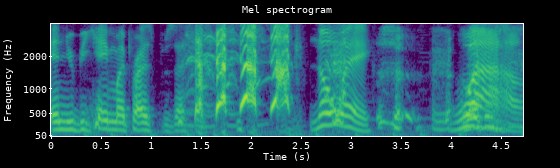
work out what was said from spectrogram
and you became my prized possession. No way. wow.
